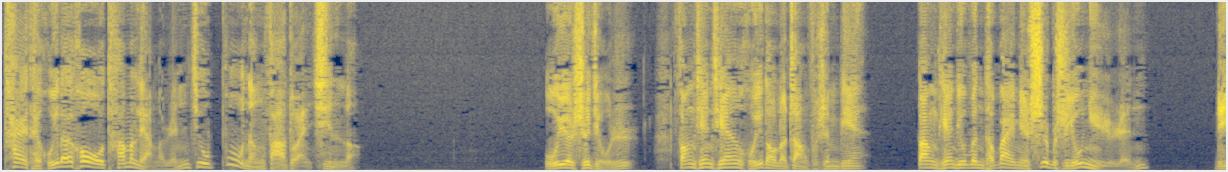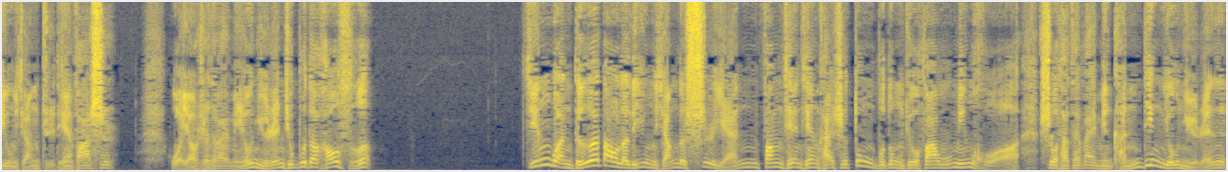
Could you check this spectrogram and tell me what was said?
太太回来后，他们两个人就不能发短信了。五月十九日，方芊芊回到了丈夫身边，当天就问他外面是不是有女人。李永祥指天发誓：“我要是在外面有女人，就不得好死。”尽管得到了李永祥的誓言，方芊芊还是动不动就发无名火，说他在外面肯定有女人，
